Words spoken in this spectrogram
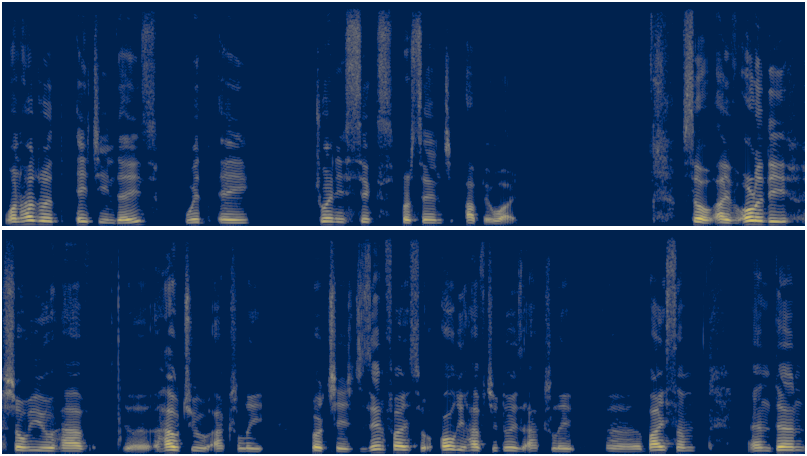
118 days with a 26% APY. So I've already shown you have uh, how to actually purchase ZenFi. So all you have to do is actually buy some and then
